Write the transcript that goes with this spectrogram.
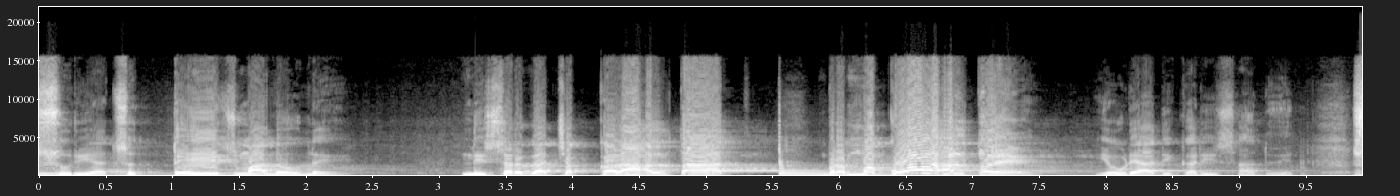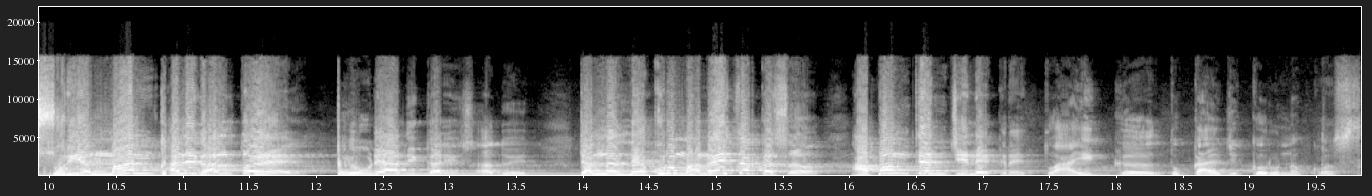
सूर्याचं तेज मालवलंय. निसर्गाच्या कळा हलतात. ब्रह्मगोल हलतोय. एवढे अधिकारी साधू आहेत. सूर्य मान खाली घालतोय. एवढे अधिकारी साधू आहेत. त्यांना लेकरू म्हणायचं कसं? आपण त्यांची लेकरे तू ऐक तू काळजी करू नकोस.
